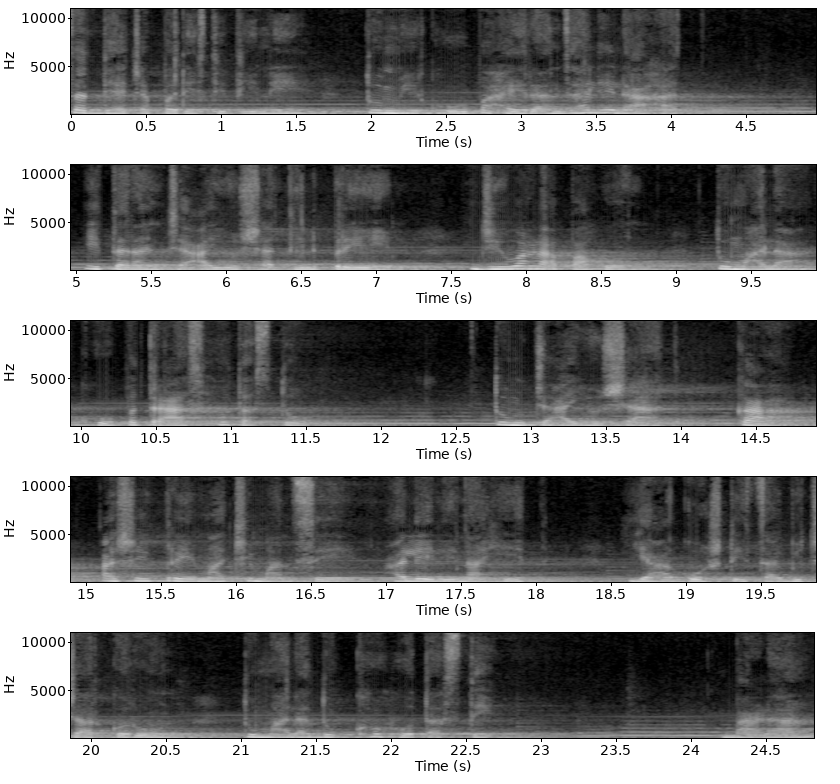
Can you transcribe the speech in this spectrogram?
सध्याच्या परिस्थितीने तुम्ही खूप हैराण झालेला आहात. इतरांच्या आयुष्यातील प्रेम जिव्हाळा पाहून तुम्हाला खूप त्रास होत असतो. तुमच्या आयुष्यात का अशी प्रेमाची माणसे आलेली नाहीत? या गोष्टीचा विचार करून तुम्हाला दुःख होत असते. बाळा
